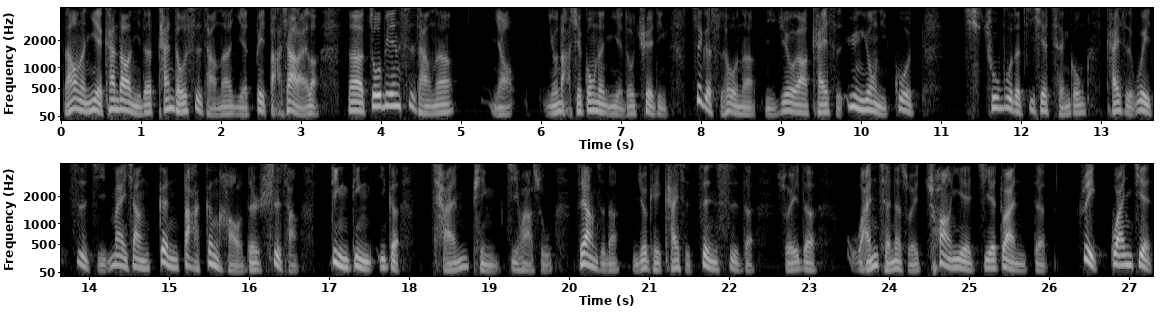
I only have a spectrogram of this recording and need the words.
然后呢，你也看到你的滩头市场呢也被打下来了。那周边市场呢，你要有哪些功能，你也都确定。这个时候呢，你就要开始运用你过。初步的一些成功，开始为自己迈向更大、更好的市场，定定一个产品计划书。这样子呢，你就可以开始正式的所谓的完成了所谓创业阶段的最关键，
